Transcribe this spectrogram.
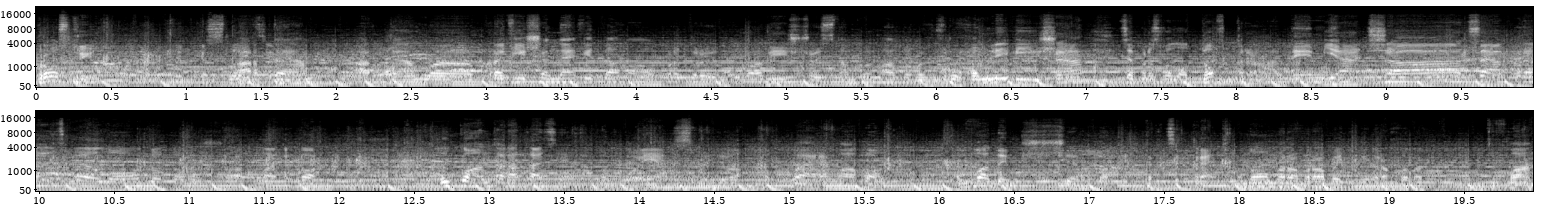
Простріл. Артем. Артем е, правіше не віддавав, притримував і щось там вигадував з рухом лівіше. Це призвело до втрати м'яча. Це призвело до того, що Атлетико у контратаці побоє свою перевагу. Вадим Щерба під 33 номером робить він рахунок 2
